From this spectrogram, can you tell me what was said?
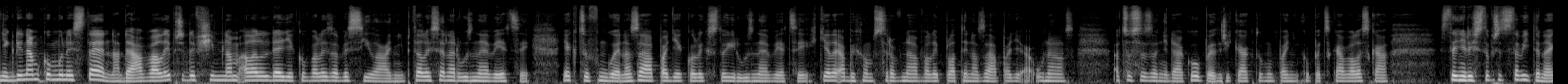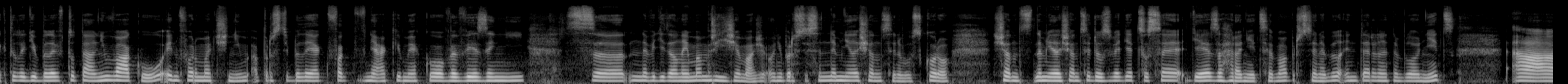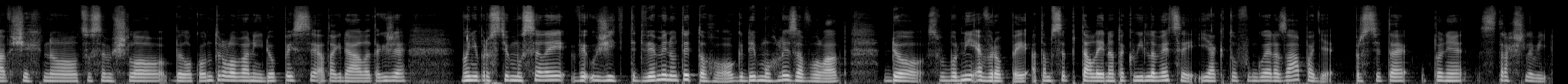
Někdy nám komunisté nadávali, především nám ale lidé děkovali za vysílání. Ptali se na různé věci, jak co funguje na západě, kolik stojí různé věci. Chtěli, abychom srovnávali platy na západě a u nás a co se za ně dá koupit, říká k tomu paní Kopecká Valeská. Stejně, když si to představíte, ne, jak ty lidi byli v totálním váku informačním a prostě byli jak fakt v nějakém jako ve vězení s neviditelnýma mřížema, že oni prostě se neměli šanci, nebo skoro šanc, neměli šanci dozvědět, co se děje za hranicema, prostě nebyl internet, nebylo nic a všechno, co sem šlo, bylo kontrolovaný, dopisy a tak dále, takže Oni prostě museli využít ty dvě minuty toho, kdy mohli zavolat do svobodné Evropy a tam se ptali na takovéhle věci, jak to funguje na západě. Prostě to je úplně strašlivý.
